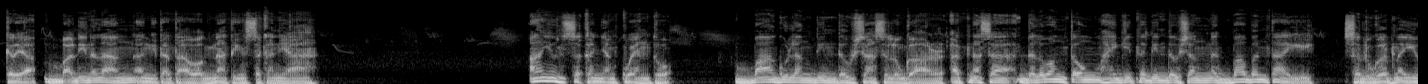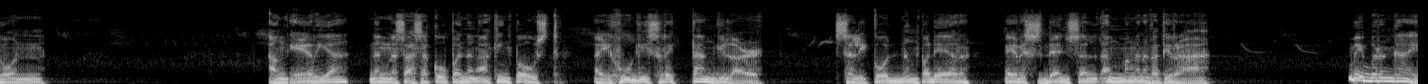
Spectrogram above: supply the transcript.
kaya Buddy na lang ang itatawag natin sa kanya. Ayon sa kanyang kwento, bago lang din daw siya sa lugar at nasa dalawang taong mahigit na din daw siyang nagbabantay sa lugar na iyon. Ang area ng nasasakupan ng aking post ay hugis rectangular. Sa likod ng pader ay residential ang mga nakatira. May barangay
